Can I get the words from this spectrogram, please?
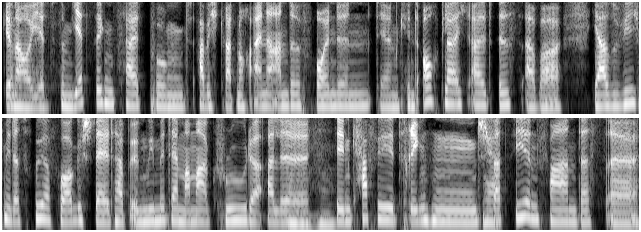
genau, Genau. jetzt zum jetzigen Zeitpunkt habe ich gerade noch eine andere Freundin, deren Kind auch gleich alt ist. Aber ja, so wie ich mir das früher vorgestellt habe, irgendwie mit der Mama-Crew da alle den Kaffee trinken, Mhm. Ja. spazieren fahren, das äh,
